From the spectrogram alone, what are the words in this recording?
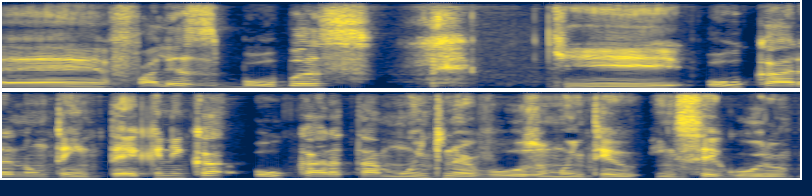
é, falhas bobas que ou o cara não tem técnica ou o cara tá muito nervoso, muito inseguro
